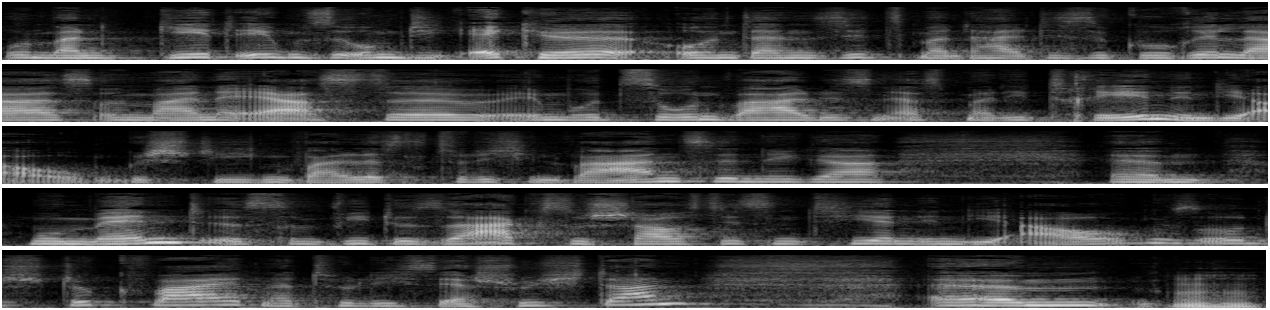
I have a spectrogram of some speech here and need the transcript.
Und man geht eben so um die Ecke und dann sieht man halt diese Gorilla Gorillas und meine erste Emotion war halt, wir sind erstmal die Tränen in die Augen gestiegen, weil es natürlich ein wahnsinniger ähm, Moment ist. Und wie du sagst, du schaust diesen Tieren in die Augen so ein Stück weit, natürlich sehr schüchtern. Ähm, mhm.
